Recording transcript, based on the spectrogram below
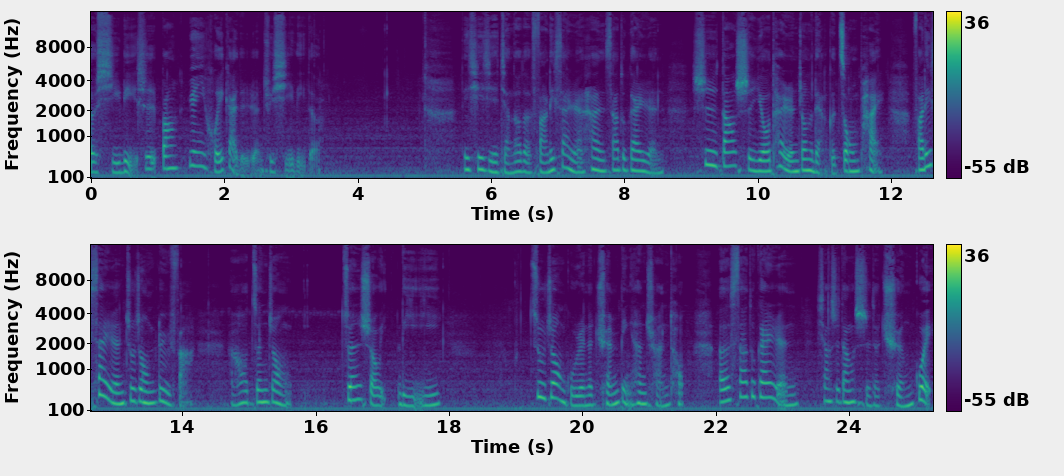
的洗礼是帮愿意悔改的人去洗礼的。第七节讲到的法利赛人和撒都该人是当时犹太人中的两个宗派。法利赛人注重律法，然后尊重、遵守礼仪，注重古人的权柄和传统；而撒都该人像是当时的权贵，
